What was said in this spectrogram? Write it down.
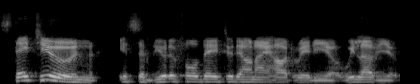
Stay tuned. It's a beautiful day today on iHeartRadio. We love you.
